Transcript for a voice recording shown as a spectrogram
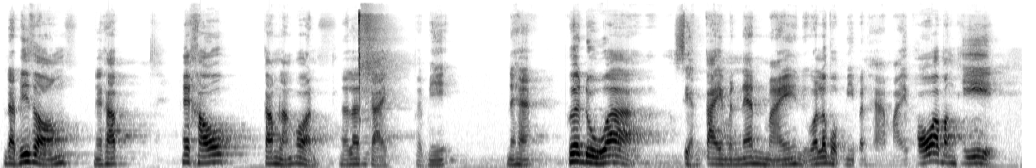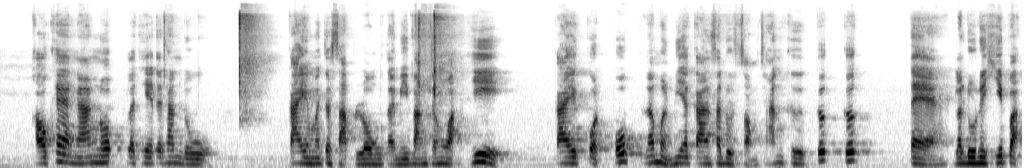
อันดับที่สองนะครับ ให้เขากำหลังอ่อนแล้วลั่นไกลแบบนี้นะฮะ เพื่อดูว่าเสียงไกลมันแน่นไหม หรือว่าระบบมีปัญหาไหม เพราะว่าบางที เขาแค่ง้างนกและเทสให้ท่านดู ไกลมันจะสับลงแต่มีบางจังหวะที่ไกลกดปุ๊บ แล้วเหมือนมีอาการสะดุดสองชั้น คือกึกกึกแต่เราดูในคลิปอะ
